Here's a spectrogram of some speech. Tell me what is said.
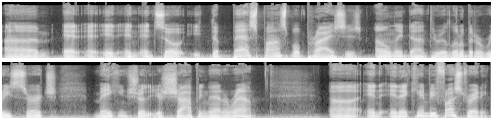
Um, and, and, and, and so the best possible price is only done through a little bit of research, making sure that you're shopping that around. Uh, and, and it can be frustrating.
